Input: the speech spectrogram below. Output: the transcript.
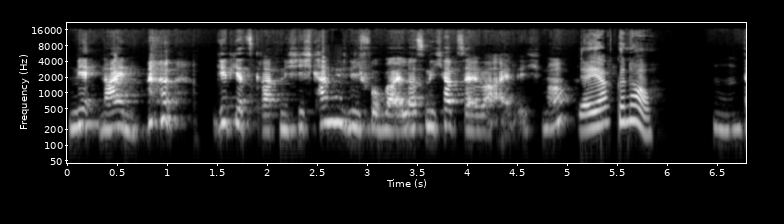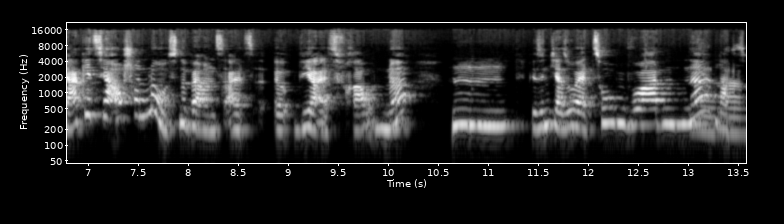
nee, nein, geht jetzt gerade nicht, ich kann mich nicht vorbeilassen, ich habe selber eilig. Ne? Ja, ja, genau. Hm, Da geht's ja auch schon los, ne, bei uns als äh, wir als Frauen, ne? Hm, wir sind ja so erzogen worden, ne? Ja. Lass,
